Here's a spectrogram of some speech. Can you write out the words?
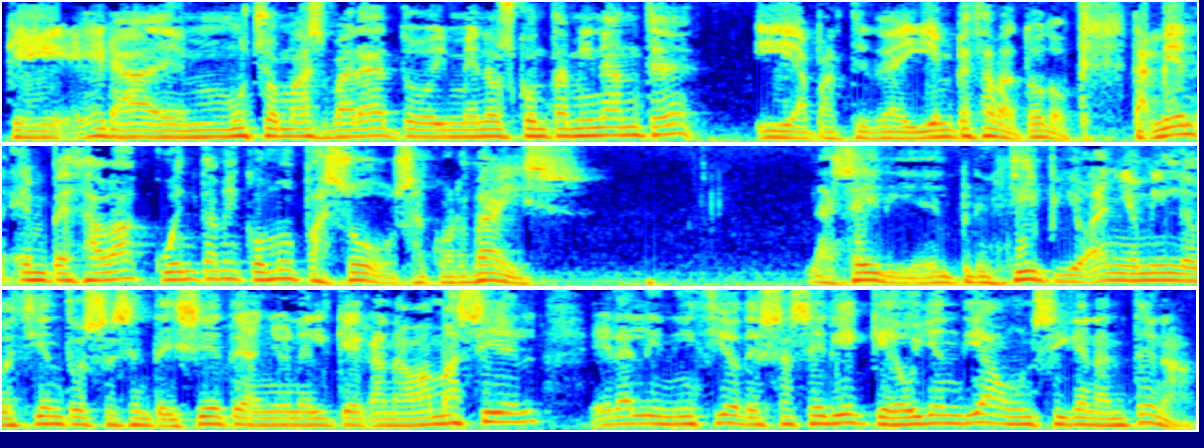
que era eh, mucho más barato y menos contaminante, y a partir de ahí empezaba todo. También empezaba Cuéntame cómo pasó, ¿os acordáis? La serie, el principio, año 1967, año en el que ganaba Masiel, era el inicio de esa serie que hoy en día aún sigue en antena.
